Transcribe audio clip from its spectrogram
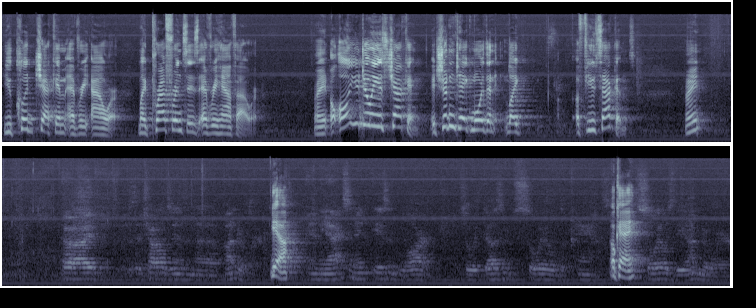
You could check him every hour. My preference is every half hour. Right? All you're doing is checking. It shouldn't take more than like a few seconds. Right? Uh, the child's in uh, underwear. Yeah. And the accident isn't lard, so it doesn't soil the pants. Okay. It soils the underwear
